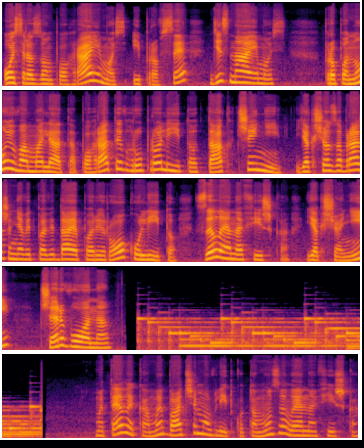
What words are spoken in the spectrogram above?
Ось разом пограємось і про все дізнаємось. Пропоную вам, малята, пограти в гру про літо, так чи ні. Якщо зображення відповідає порі року літо, зелена фішка, якщо ні, червона. Метелика ми бачимо влітку, тому зелена фішка,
